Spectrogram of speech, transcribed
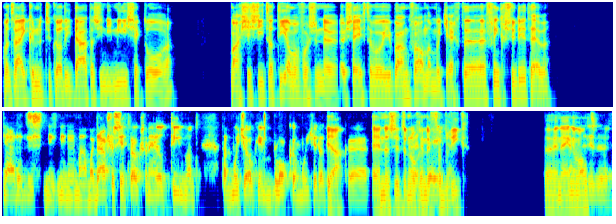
Want wij kunnen natuurlijk wel die data zien, die mini-sectoren. Maar als je ziet wat die allemaal voor zijn neus heeft, dan word je bang van. Dan moet je echt uh, flink gestudeerd hebben. Ja, dat is niet, niet normaal. Maar daarvoor zit er ook zo'n heel team. Want dat moet je ook in blokken, moet je dat ja. ook... Uh, en dan zit er nog in de fabriek in Engeland. Ja,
